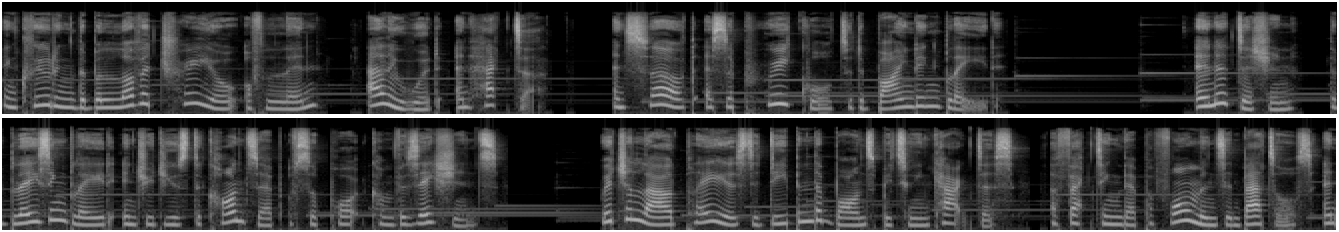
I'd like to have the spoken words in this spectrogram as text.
including the beloved trio of Lyn, Eliwood, and Hector, and served as a prequel to The Binding Blade. In addition, The Blazing Blade introduced the concept of support conversations, which allowed players to deepen the bonds between characters, affecting their performance in battles and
